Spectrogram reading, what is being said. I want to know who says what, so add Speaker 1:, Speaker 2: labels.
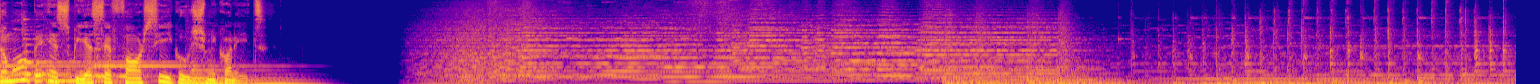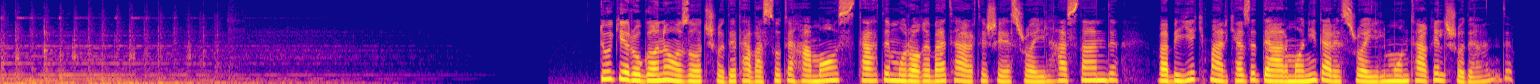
Speaker 1: شما به اسپیس فارسی گوش می کنید.
Speaker 2: دو گروگان آزاد شده توسط حماس تحت مراقبت ارتش اسرائیل هستند و به یک مرکز درمانی در اسرائیل منتقل شدند.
